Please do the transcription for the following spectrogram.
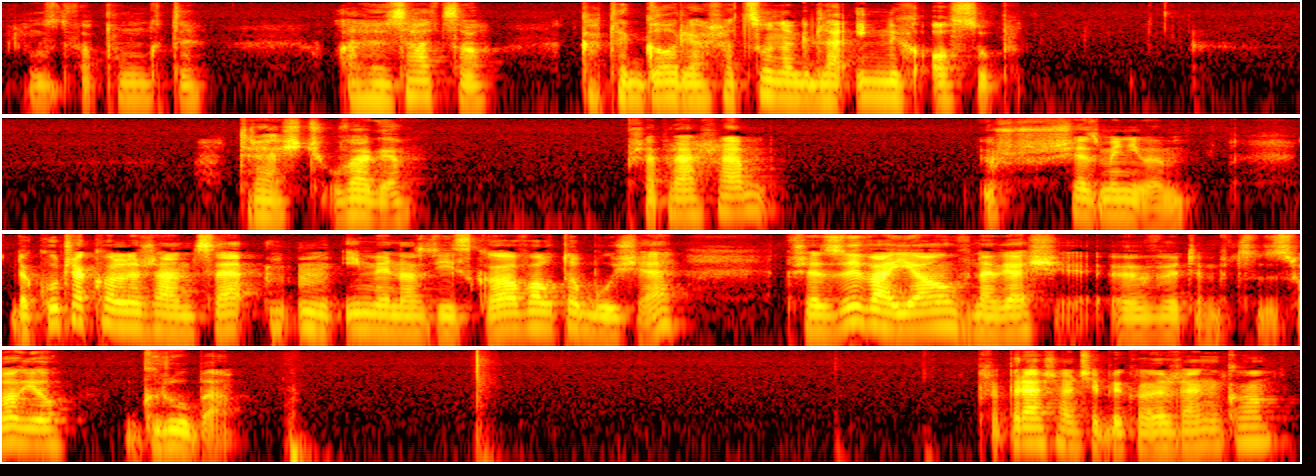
Plus dwa punkty. Ale za co? Kategoria szacunek dla innych osób. Treść, uwaga. Przepraszam. Już się zmieniłem. Dokucza koleżance imię, nazwisko w autobusie. Przezywa ją w nawiasie, w tym w cudzysłowie, gruba. Przepraszam ciebie, koleżanko.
